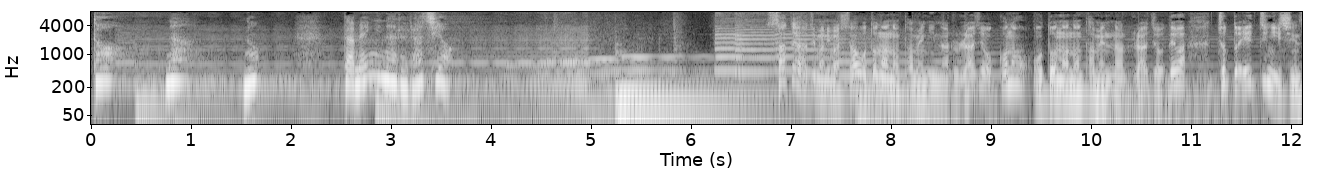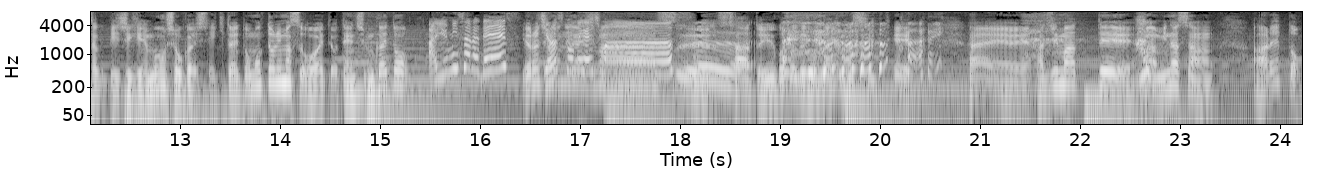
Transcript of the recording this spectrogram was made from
となの。ためになるラジオ。さて始まりました。大人のためになるラジオ。この大人のためになるラジオではちょっとエッチに新作 PC ゲームを紹介していきたいと思っております。お相手は天使向井と。あゆみさらです。よろしくお願いします。さあということでございまして。はい。始まって、まあ皆さんあれと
